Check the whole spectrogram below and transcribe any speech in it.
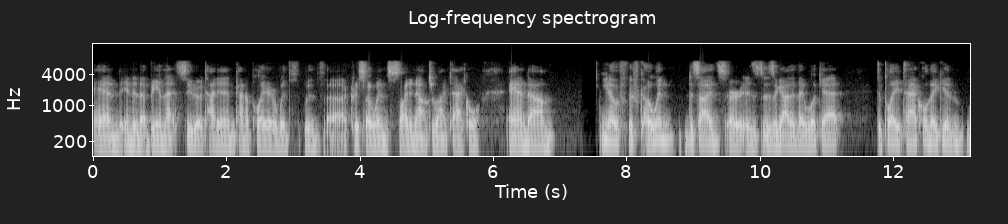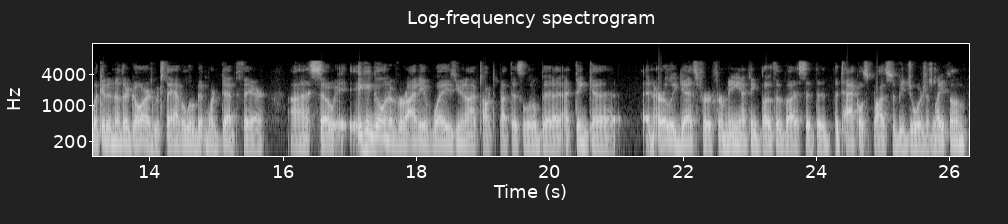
and ended up being that pseudo tight end kind of player with with uh, Chris Owens sliding out to right tackle. And um, you know, if, if Cohen decides or is is a guy that they look at to play tackle, they can look at another guard, which they have a little bit more depth there. Uh, so it, it, can go in a variety of ways. You and I have talked about this a little bit. I, I think uh, an early guess for, for me, I think both of us at the, the tackle spots would be George and Latham.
